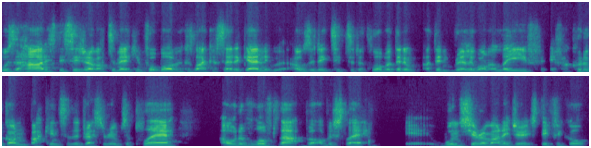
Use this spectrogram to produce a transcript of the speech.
was the hardest decision I've had to make in football because, like I said again, it, I was addicted to the club. I didn't I didn't really want to leave. If I could have gone back into the dressing room to play, I would have loved that. But obviously, once you're a manager, it's difficult.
